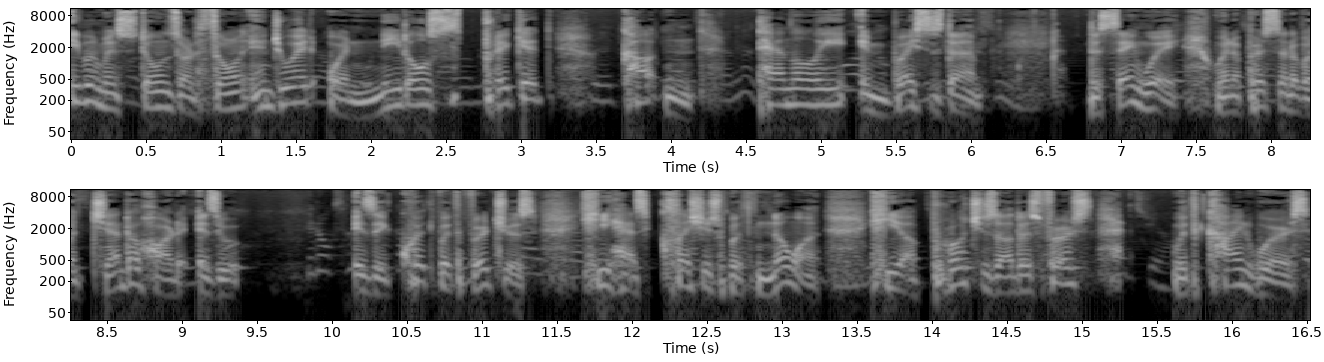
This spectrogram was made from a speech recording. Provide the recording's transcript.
even when stones are thrown into it or needles prick it, cotton tenderly embraces them. The same way, when a person of a gentle heart is is equipped with virtues, he has clashes with no one. He approaches others first with kind words.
